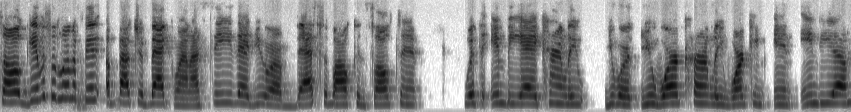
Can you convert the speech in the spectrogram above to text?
So, give us a little bit about your background. I see that you are a basketball consultant with the NBA. Currently, you were you were currently working in India.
